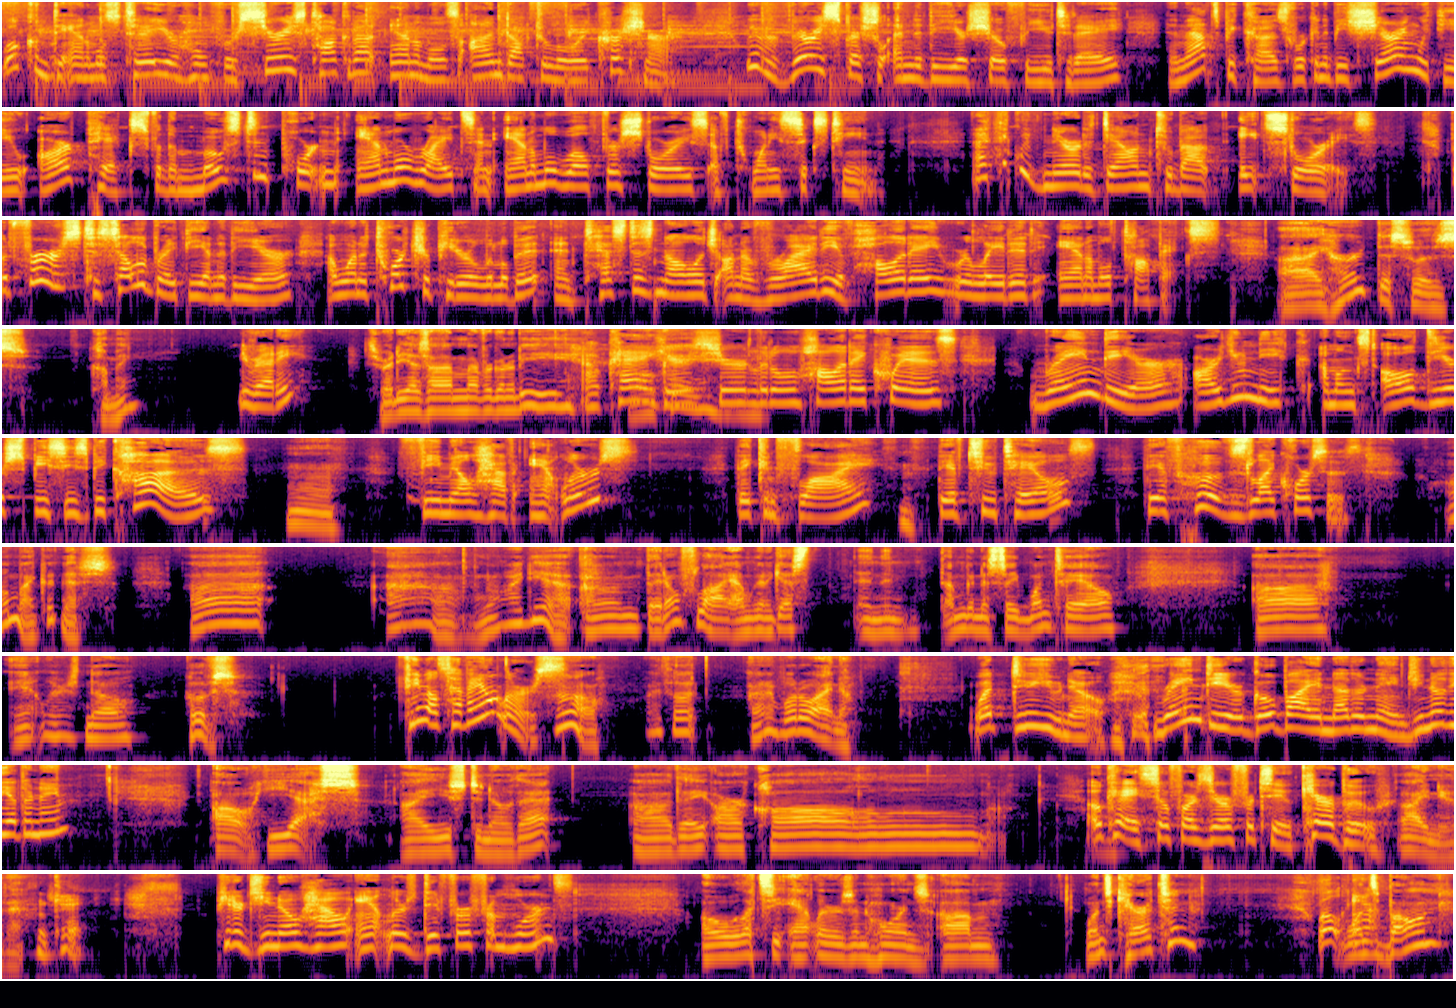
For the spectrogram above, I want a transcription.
Welcome to Animals Today, your home for serious talk about animals. I'm Dr. Lori Kirschner. We have a very special end of the year show for you today, and that's because we're going to be sharing with you our picks for the most important animal rights and animal welfare stories of 2016. And I think we've narrowed it down to about eight stories. But first, to celebrate the end of the year, I want to torture Peter a little bit and test his knowledge on a variety of holiday related animal topics. I heard this was coming. You ready? As ready as I'm ever going to be. Okay, here's your little holiday quiz. Reindeer are unique amongst all deer species because female have antlers, they can fly, they have two tails, they have hooves like horses. Oh my goodness. Uh, oh, no idea. Um, they don't fly. I'm going to guess, and then I'm going to say one tail. Uh, antlers? No. Hooves. Females have antlers. Oh, I thought. What do I know? What do you know? Reindeer go by another name. Do you know the other name? Oh yes, I used to know that. Uh, they are called. Okay, so far zero for two. Caribou. I knew that. Okay. Peter, do you know how antlers differ from horns? Oh, let's see. Antlers and horns. Um, one's keratin. Well, One's ant- bone.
